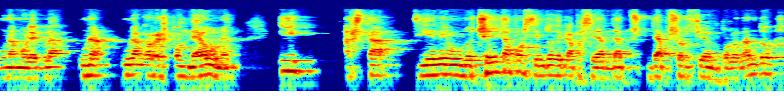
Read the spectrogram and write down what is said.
una molécula, una, una corresponde a una. Y hasta tiene un 80% de capacidad de absorción. Por lo tanto,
